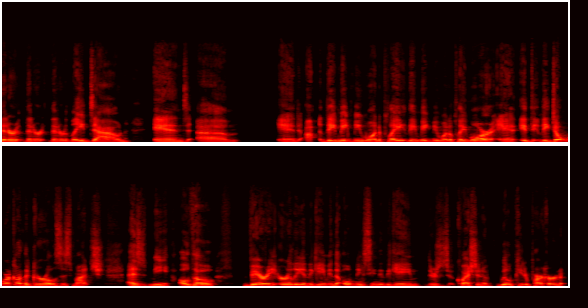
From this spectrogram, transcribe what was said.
that are that are that are laid down and um and uh, they make me want to play they make me want to play more and it, they don't work on the girls as much as me although very early in the game in the opening scene of the game there's a question of will peter parker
